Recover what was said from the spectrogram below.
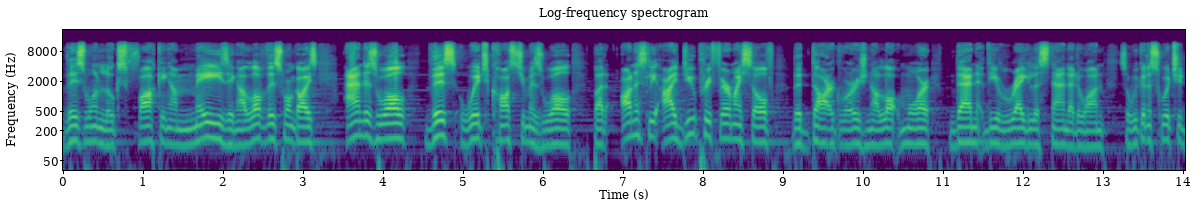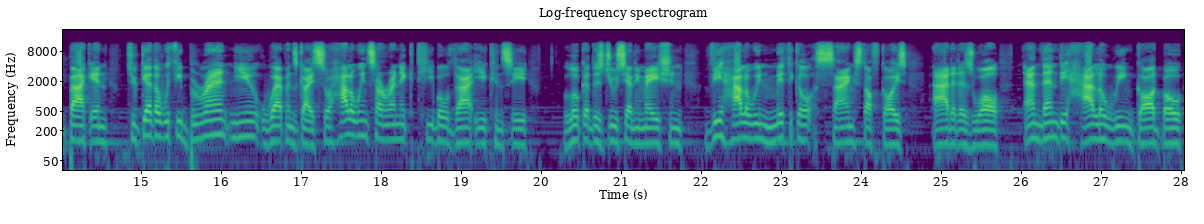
this one looks fucking amazing. I love this one, guys. and as well this witch costume as well but honestly I do prefer myself the dark version a lot more than the regular standard one so we're gonna switch it back in together with the brand new weapons guys so Halloween Sirenic T-bow that you can see look at this juicy animation the Halloween mythical sang staff guys added as well and then the Halloween God Bow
